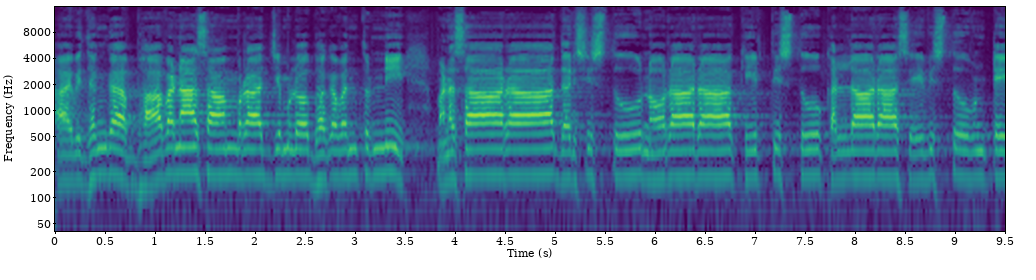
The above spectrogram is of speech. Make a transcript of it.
ఆ విధంగా భావనా సామ్రాజ్యంలో భగవంతుణ్ణి మనసారా దర్శిస్తూ నోరారా కీర్తిస్తూ కల్లారా సేవిస్తూ ఉంటే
